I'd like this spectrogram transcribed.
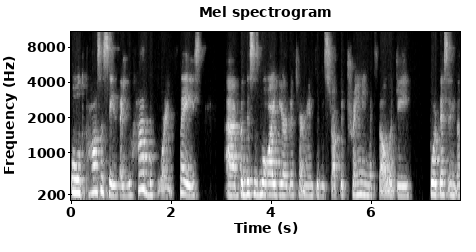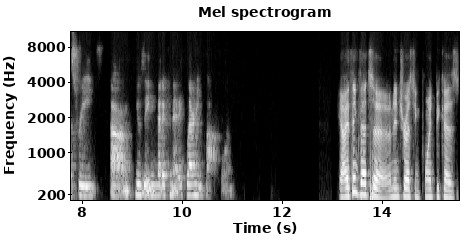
old processes that you had before in place. Uh, but this is why we are determined to disrupt the training methodology for this industry um, using metakinetic learning platform. Yeah, I think that's a, an interesting point because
